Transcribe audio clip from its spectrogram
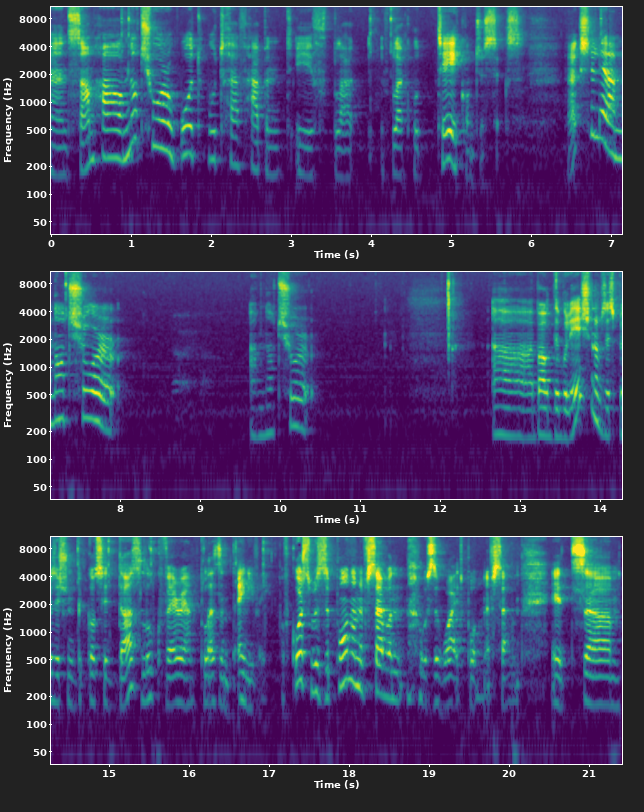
And somehow, I'm not sure what would have happened if black, if black would take on g6. Actually, I'm not sure. I'm not sure uh, about the evaluation of this position because it does look very unpleasant anyway. Of course, with the pawn on f7, with the white pawn on f7, it's um,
